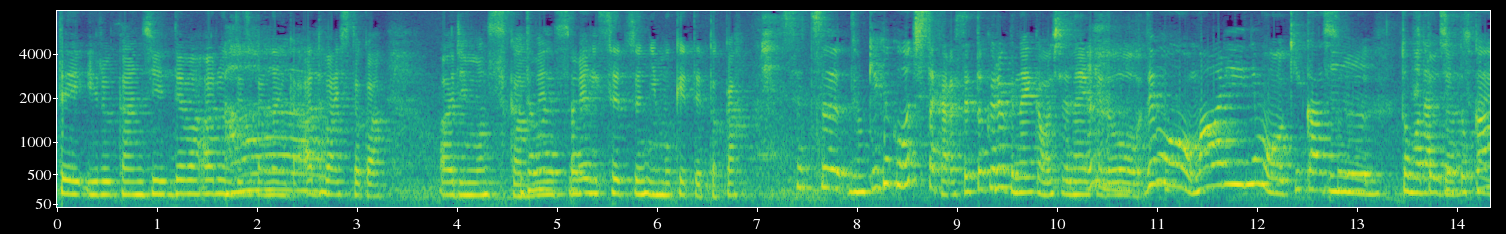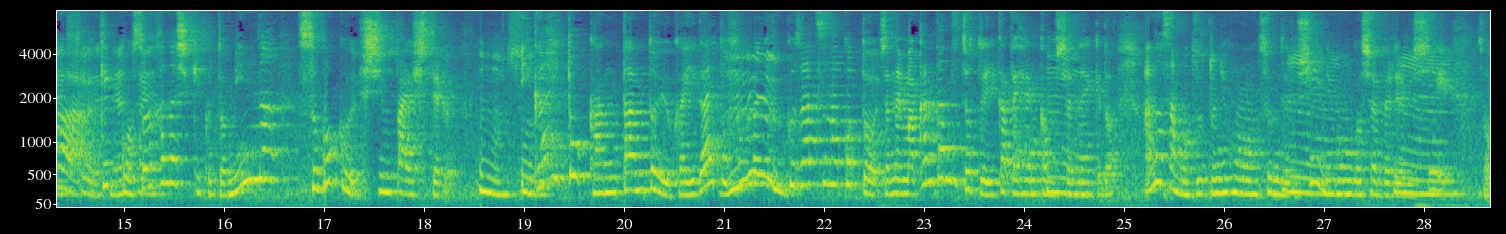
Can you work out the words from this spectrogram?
ている感じではあるんですか、あー。何かアドバイスとかありますか？面接に向けてとか？面接でも結局落ちたから説得力ないかもしれないけど でも周りにも聞かする友達とか、うですね。結構そういう話聞くと、みんなすごく心配してる。うん意外と簡単というか意外とそんなに複雑なことじゃない、まあ簡単ってちょっと言い方変かもしれないけど、アンナさんもずっと日本住んでるし、うん。日本語喋れるし、そ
